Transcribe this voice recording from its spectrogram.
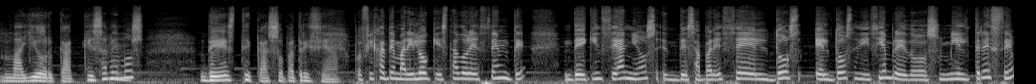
Mallorca. ¿Qué sabemos de este caso, Patricia? Pues fíjate, Mariló, que esta adolescente de 15 años desaparece el 2, el 2 de diciembre de 2013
